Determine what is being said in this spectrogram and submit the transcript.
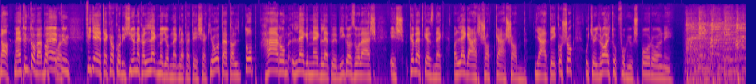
Na, mehetünk tovább akkor. Mehetünk. Figyeljetek, akkor is jönnek a legnagyobb meglepetések, jó? Tehát a top három legmeglepőbb igazolás, és következnek a legársapkásabb játékosok, úgyhogy rajtuk fogjuk spórolni. Money, money, money.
